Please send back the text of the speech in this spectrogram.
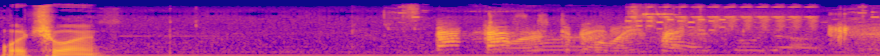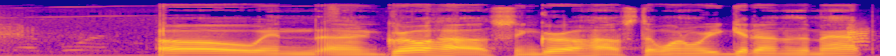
Which one? Oh, in, uh, in Grow House, in Grow House, the one where you get under the map.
